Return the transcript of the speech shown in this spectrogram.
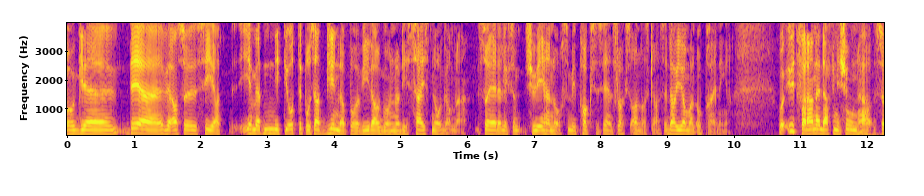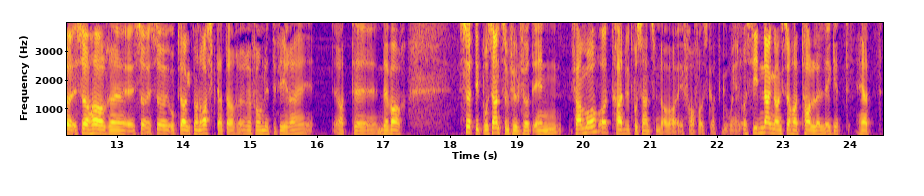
Og eh, det vil altså si at I og med at 98% begynner på videregående når de er 16 år gamle, så er det liksom 21 år som i praksis er en slags aldersgrense. Da gjør man oppregninger. Og Ut fra denne definisjonen her, så, så, har, eh, så, så oppdaget man raskt etter Reform 94 at det var 70 som fullførte innen fem år, og 30% som da var i frafallskategorien. Og Siden den gang så har tallet ligget helt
